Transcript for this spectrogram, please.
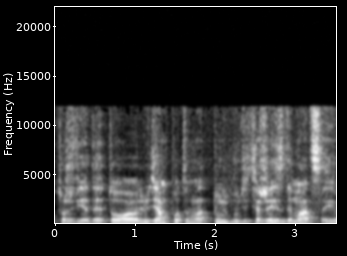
хто ж ведае то людзям потым адтуль будзе цяжэй здымацца і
